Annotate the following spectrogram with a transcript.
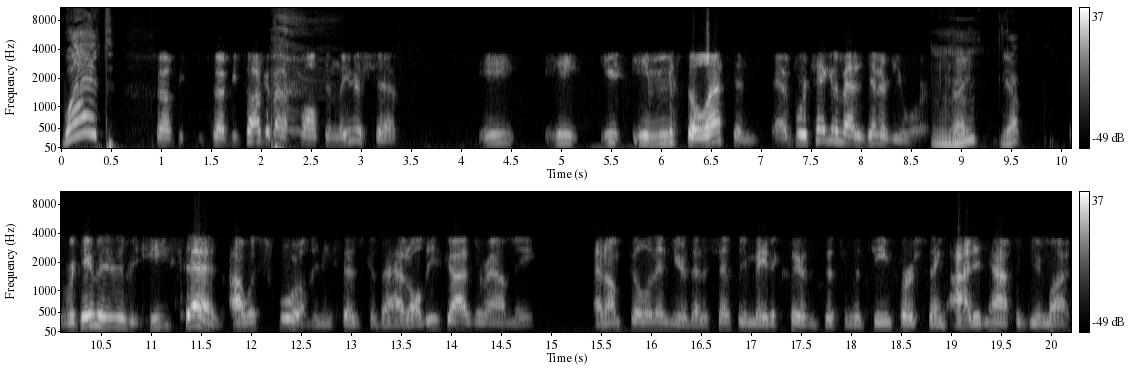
What? So if so if you talk about a fault in leadership, he he he, he missed the lesson. If we're taking him at his interview words, Mhm. right? Yep. If we're taking him his interview, he says I was spoiled, and he says because I had all these guys around me, and I'm filling in here that essentially made it clear that this was a team first thing. I didn't have to do much,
